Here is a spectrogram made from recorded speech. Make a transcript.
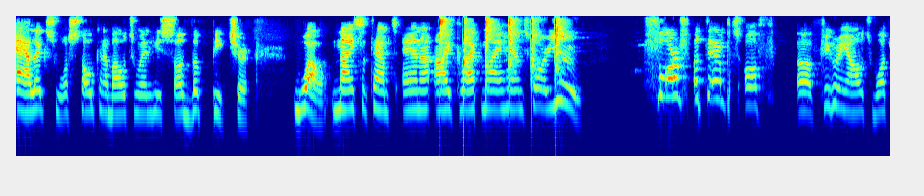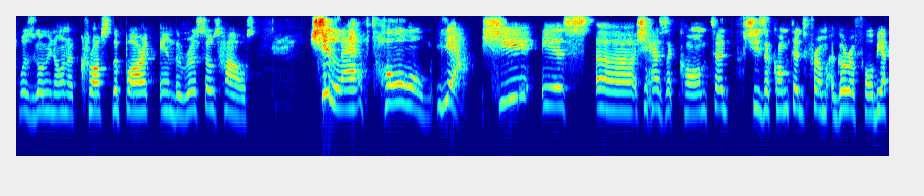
Alex was talking about when he saw the picture. Well, nice attempt, Anna. I clap my hands for you. Fourth attempt of uh, figuring out what was going on across the park in the Russell's house. She left home. Yeah, she is. Uh, she has a commented. She's a commented from agoraphobia.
